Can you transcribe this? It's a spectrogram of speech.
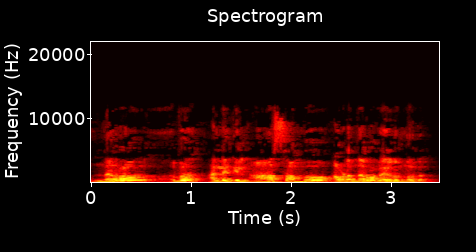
നിറവ് അല്ലെങ്കിൽ ആ സംഭവം അവിടെ നിറവേറുന്നത്.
